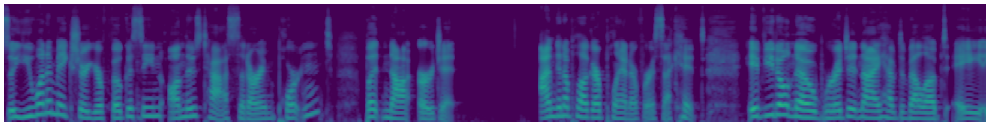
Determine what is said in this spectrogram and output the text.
So, you want to make sure you're focusing on those tasks that are important but not urgent. I'm going to plug our planner for a second. If you don't know, Bridget and I have developed a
